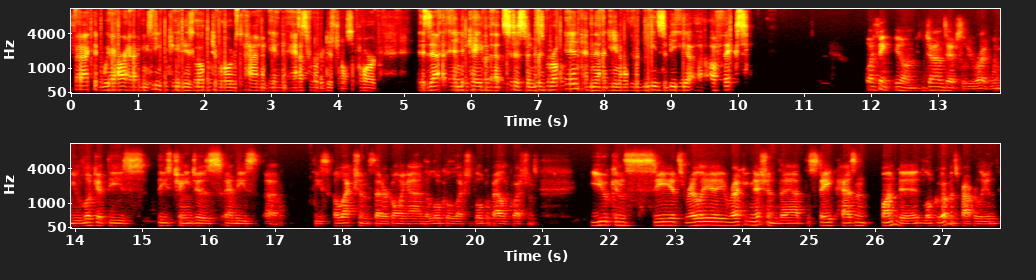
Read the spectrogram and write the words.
fact that we are having seen communities go to voters time and again and ask for additional support, is that indicative that the system is broken and that you know there needs to be a, a fix? Well, I think you know John's absolutely right. When you look at these these changes and these uh, these elections that are going on, the local elections, local ballot questions, you can see it's really a recognition that the state hasn't funded local governments properly and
